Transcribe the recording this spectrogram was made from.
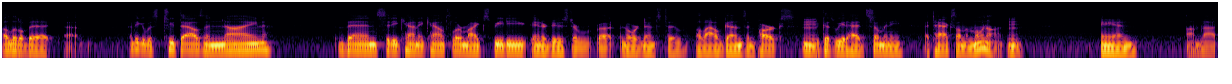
a little bit. Uh, I think it was 2009. Then City County Councilor Mike Speedy introduced a, uh, an ordinance to allow guns in parks mm. because we had had so many attacks on the Monon. Mm. And I'm not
